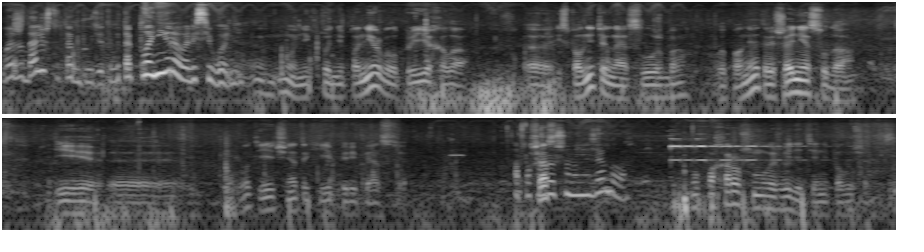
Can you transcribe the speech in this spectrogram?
Вы ожидали, что так будет? Вы так планировали сегодня? ну, никто не планировал. Приехала э, исполнительная служба выполнять решение суда. И э, вот ей чинят такие препятствия. А по-хорошему нельзя было? Ну, по-хорошему, вы же видите, не получается.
